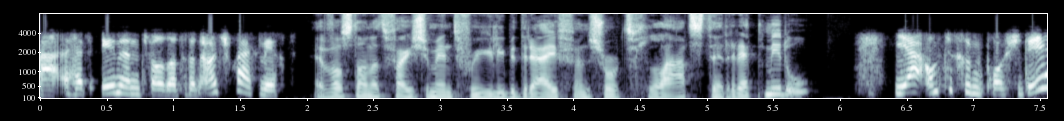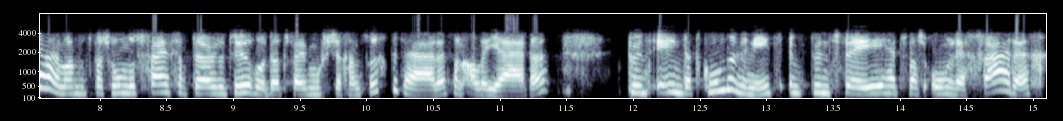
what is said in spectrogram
het innen terwijl dat er een uitspraak ligt. En was dan het faillissement voor jullie bedrijf een soort laatste redmiddel? Ja, om te kunnen procederen. Want het was 150.000 euro dat wij moesten gaan terugbetalen van alle jaren. Punt 1, dat konden we niet. En punt 2, het was onrechtvaardig.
